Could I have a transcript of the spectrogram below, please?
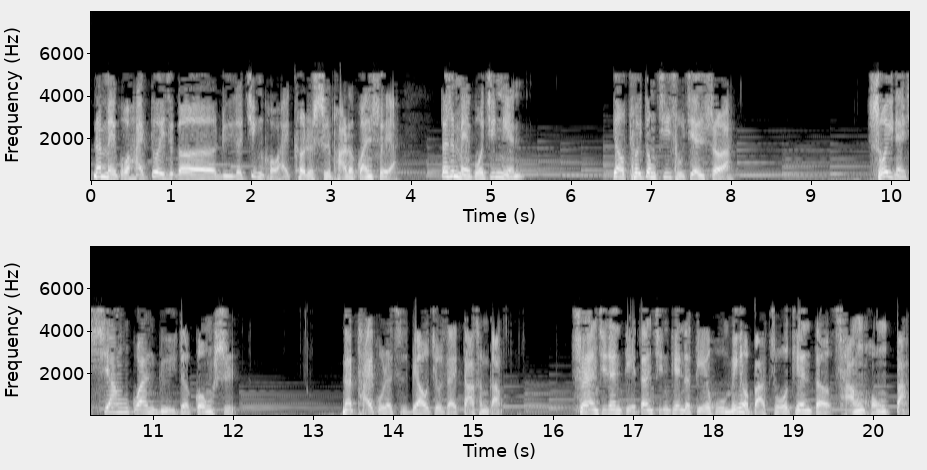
那美国还对这个铝的进口还扣了十趴的关税啊，但是美国今年要推动基础建设啊。所以呢，相关铝的公司，那台股的指标就在大成钢。虽然今天跌，但今天的跌幅没有把昨天的长红棒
